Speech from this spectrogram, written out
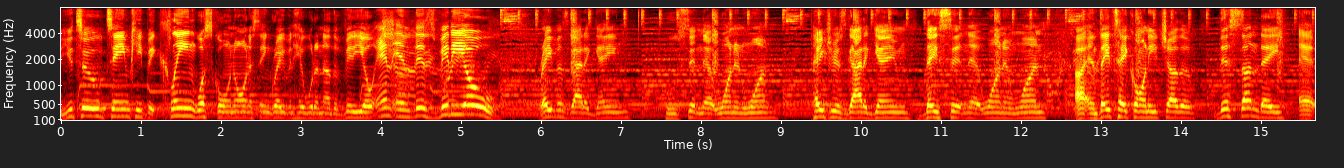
YouTube team, keep it clean. What's going on? It's Ingraven here with another video. And in this video, Ravens got a game who's sitting at one and one. Patriots got a game. They sitting at one and one. Uh, and they take on each other this Sunday at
